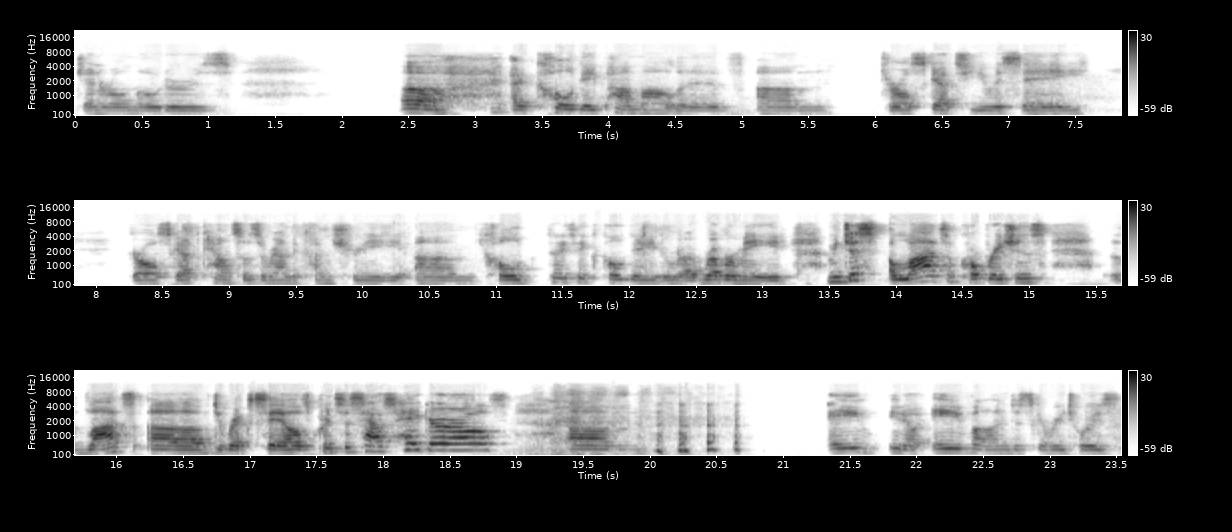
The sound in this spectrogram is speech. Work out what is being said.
General Motors, uh, at Colgate Palmolive, um, Girl Scouts USA, Girl Scout councils around the country, um, Col- did I say Colgate or uh, Rubbermaid? I mean, just lots of corporations, lots of direct sales. Princess House, hey girls. Um, a you know avon discovery toys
